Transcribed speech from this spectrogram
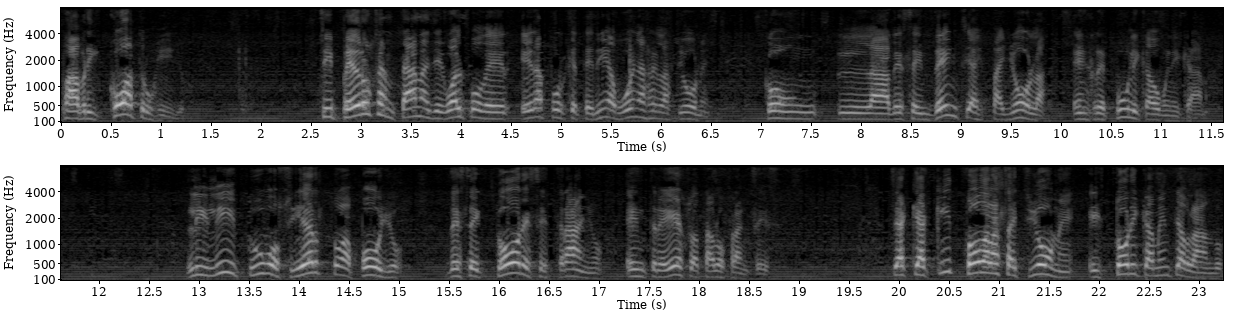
fabricó a Trujillo. Si Pedro Santana llegó al poder era porque tenía buenas relaciones con la descendencia española en República Dominicana. Lili tuvo cierto apoyo de sectores extraños, entre eso hasta los franceses. Sea que aquí todas las acciones, históricamente hablando,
